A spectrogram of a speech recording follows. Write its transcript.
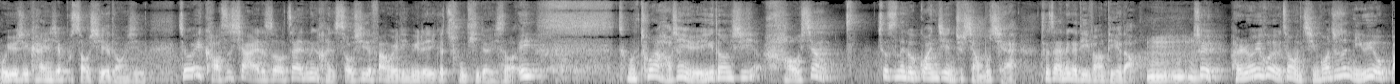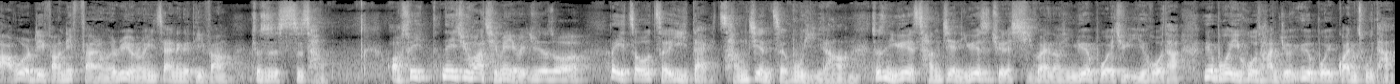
我越去看一些不熟悉的东西。结果一考试下来的时候，在那个很熟悉的范围领域的一个出题的时候，哎，怎么突然好像有一个东西，好像就是那个关键就想不起来，就在那个地方跌倒。嗯嗯嗯。所以很容易会有这种情况，就是你越有把握的地方，你反而越容易在那个地方就是失常。哦，所以那句话前面有一句叫做“备周则易殆，常见则不疑”啊，就是你越常见，你越是觉得习惯的东西，你越不会去疑惑它，越不会疑惑它，你就越不会关注它。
